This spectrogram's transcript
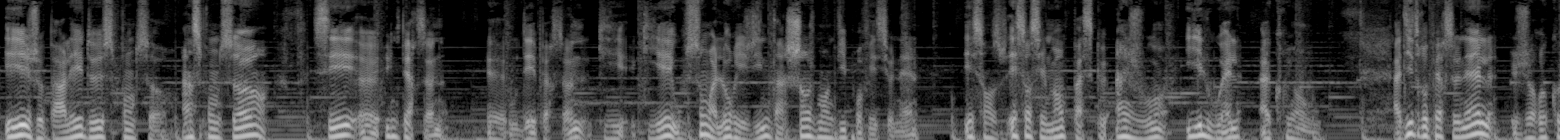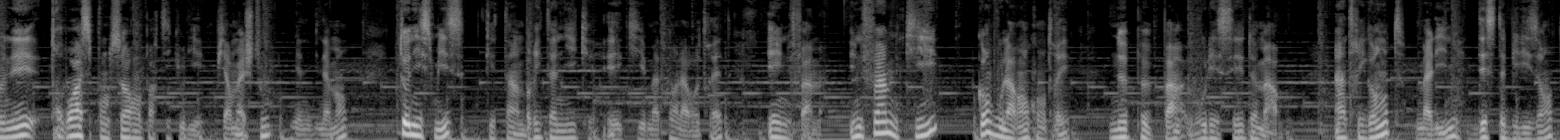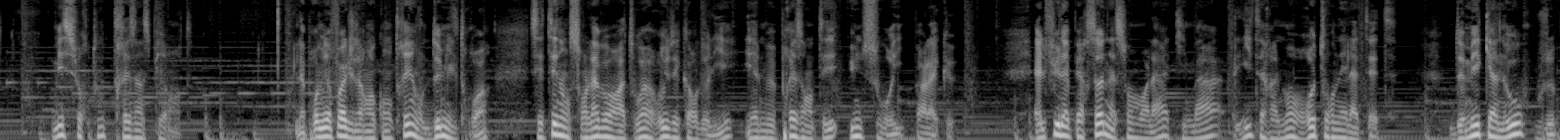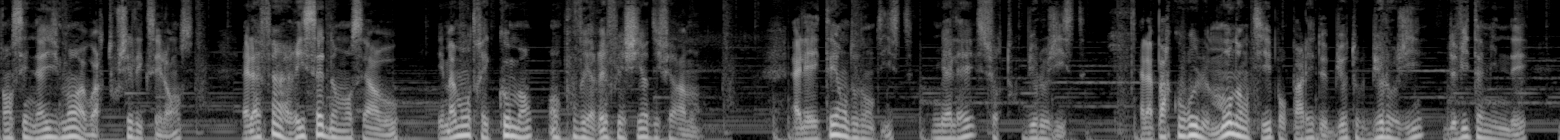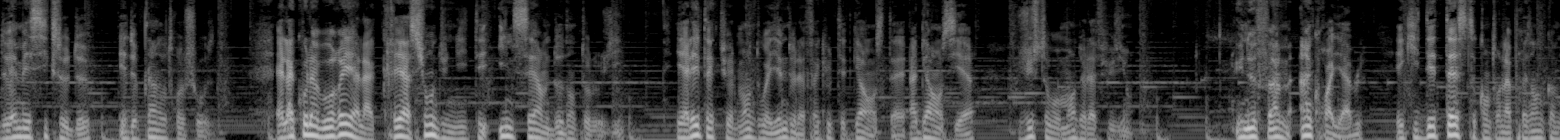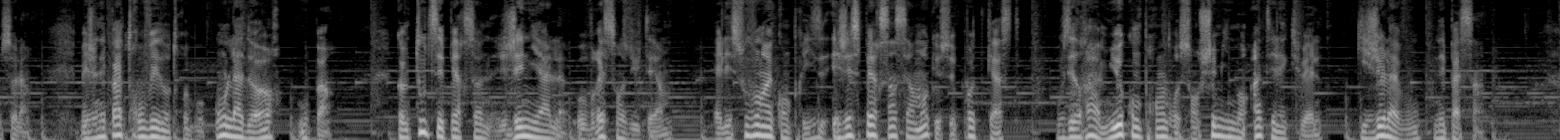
et je parlais de sponsor. Un sponsor, c'est euh, une personne euh, ou des personnes qui, qui est ou sont à l'origine d'un changement de vie professionnelle, essentiellement parce qu'un jour, il ou elle a cru en vous. À titre personnel, je reconnais trois sponsors en particulier. Pierre Machetou, bien évidemment, Tony Smith, qui est un Britannique et qui est maintenant à la retraite, et une femme. Une femme qui, quand vous la rencontrez, ne peut pas vous laisser de marbre. Intrigante, maligne, déstabilisante, mais surtout très inspirante. La première fois que je l'ai rencontrée, en 2003, c'était dans son laboratoire rue des Cordeliers et elle me présentait une souris par la queue. Elle fut la personne à ce moment-là qui m'a littéralement retourné la tête. De mécano, où je pensais naïvement avoir touché l'excellence, elle a fait un reset dans mon cerveau et m'a montré comment on pouvait réfléchir différemment. Elle a été endodontiste, mais elle est surtout biologiste. Elle a parcouru le monde entier pour parler de biologie, de vitamine D, de MSX2 et de plein d'autres choses. Elle a collaboré à la création d'une unité INSERM d'odontologie et elle est actuellement doyenne de la faculté de Garancière, juste au moment de la fusion. Une femme incroyable et qui déteste quand on la présente comme cela. Mais je n'ai pas trouvé d'autre mot. On l'adore ou pas. Comme toutes ces personnes géniales au vrai sens du terme, elle est souvent incomprise et j'espère sincèrement que ce podcast vous aidera à mieux comprendre son cheminement intellectuel qui, je l'avoue, n'est pas simple.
